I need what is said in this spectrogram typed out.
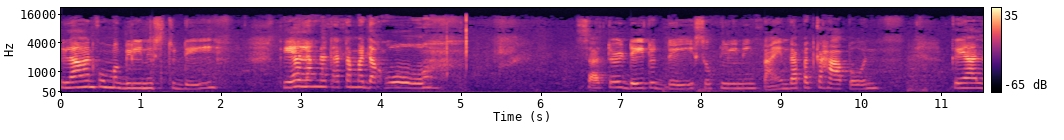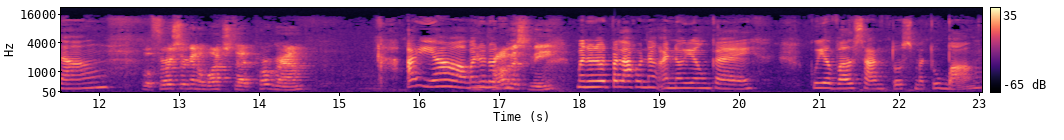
Kailangan kong maglinis today. Kaya lang natatamad ako. Saturday today, so cleaning time. Dapat kahapon. Kaya lang... Well, first we're gonna watch that program. Ay, yeah. You Manunod, promised me. manunod pala ako ng ano yung kay Kuya Val Santos Matubang.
